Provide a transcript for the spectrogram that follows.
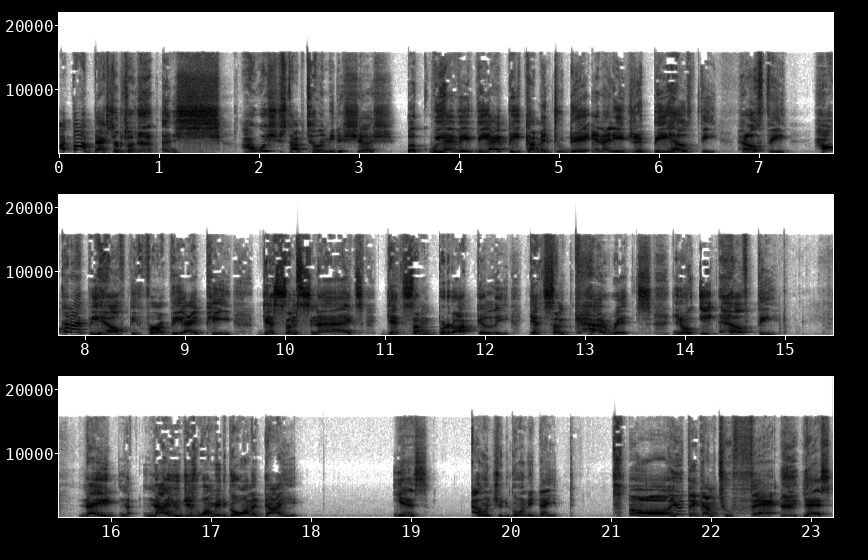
I thought backstabber was like, uh, shh. I wish you stopped telling me to shush. Look, we have a VIP coming today and I need you to be healthy. Healthy? How can I be healthy for a VIP? Get some snacks, get some broccoli, get some carrots. You know, eat healthy. Now you, now you just want me to go on a diet. Yes, I want you to go on a diet. Oh, you think I'm too fat? Yes,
